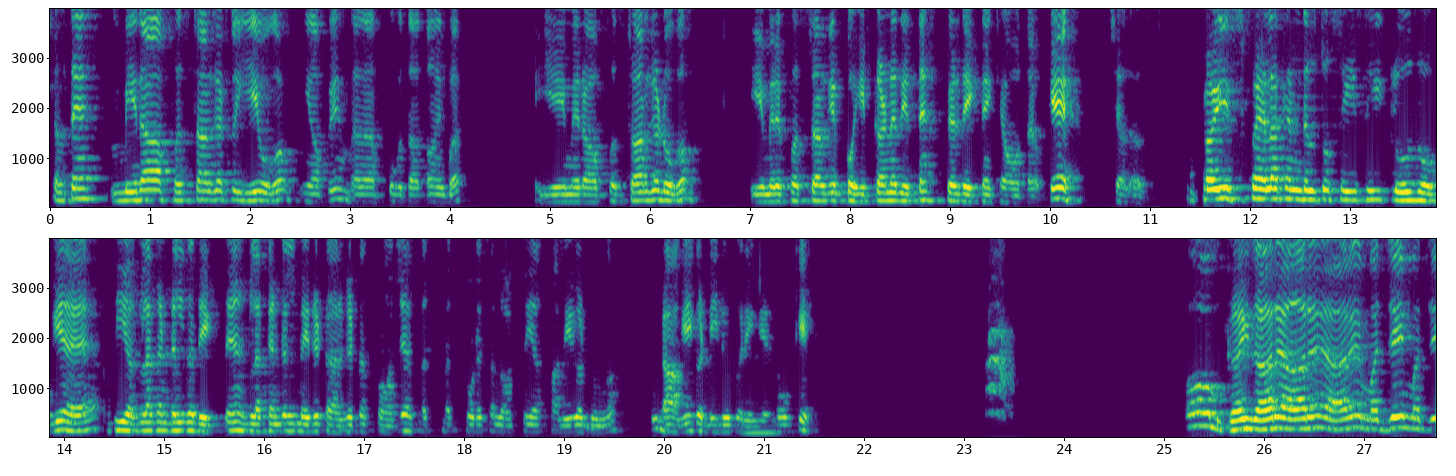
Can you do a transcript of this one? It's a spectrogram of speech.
चलते हैं। मेरा फ़र्स्ट टारगेट तो ये होगा यहाँ पे। मैं आपको बताता हूँ एक बार। ये मेरा फ़र्स्ट टारगेट होगा। ये मेरे फ़र्स्ट टारगेट को हिट करने देते हैं। फिर देखते हैं क्या होता है। ओके चलो। प्राइस पहला कैंडल तो सही सही क्लोज हो गया है। अभी अगला कैंडल का देखते हैं। अगला कैंडल मेरे टारगेट तक पहुँचे बस मैं थोड़ा सा लॉट पे यहाँ खाली कर दूँगा। फिर आगे कंटिन्यू करेंगे। ओके गाइस आ रहे आ रहे आ रहे मज़े मज़े।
